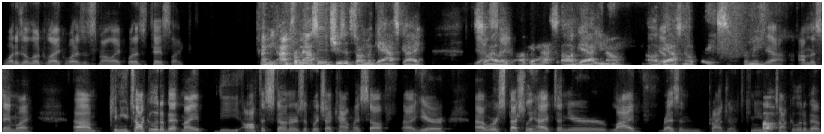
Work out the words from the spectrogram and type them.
what does it look like? What does it smell like? What does it taste like? I mean, I'm from Massachusetts, so I'm a gas guy. Yeah, so I like all gas, all gas, you know, all Yep. gas, no brakes for me. Yeah, I'm the same way. Um, can you talk a little bit, my the office stoners of which I count myself uh, here? Uh, we're especially hyped on your live resin project. Can you Oh. talk a little bit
